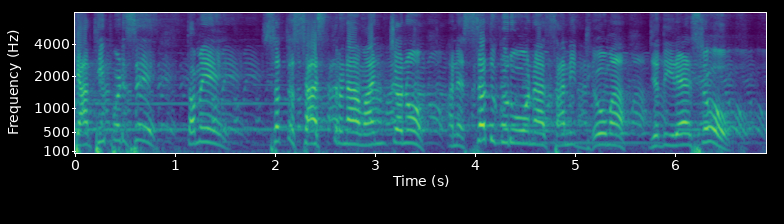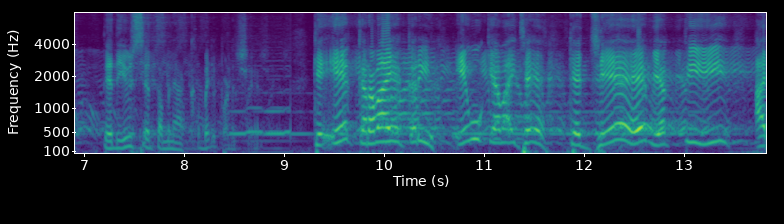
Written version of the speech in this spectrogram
ક્યાંથી પડશે? તમે સતશાસ્ત્રના વાંચનો અને સદગુરુઓના સાનિધ્યોમાં જદી રહેશો, તે દિવસે તમને આ ખબર પડશે. કે એ કરવા એ કરી, એવું કહેવાય છે કે જે વ્યક્તિ આ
